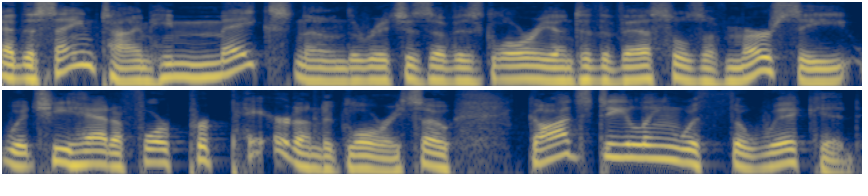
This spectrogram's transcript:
At the same time, he makes known the riches of his glory unto the vessels of mercy, which he had afore prepared unto glory. So God's dealing with the wicked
